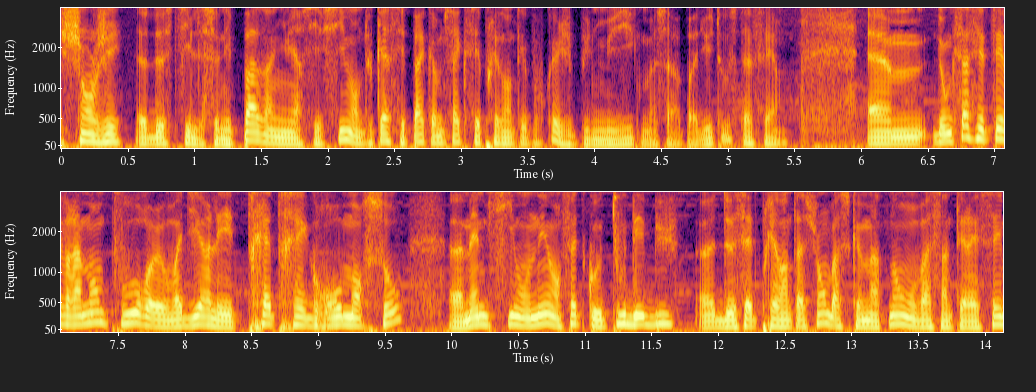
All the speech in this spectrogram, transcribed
changer de style. Ce n'est pas un immersive sim, en tout cas, c'est pas comme ça que c'est présenté. Pourquoi? J'ai plus de musique Moi, ça va pas du tout cette affaire. Euh, donc ça, c'était vraiment pour, on va dire, les très très gros morceaux. Euh, même si on est en fait qu'au tout début euh, de cette présentation, parce que maintenant, on va s'intéresser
